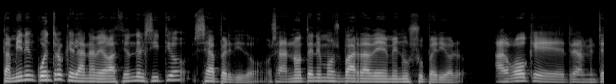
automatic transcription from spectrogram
También encuentro que la navegación del sitio se ha perdido, o sea, no tenemos barra de menú superior. algo que realmente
